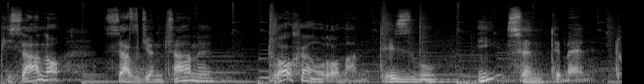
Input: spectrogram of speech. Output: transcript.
pisano zawdzięczamy trochę romantyzmu i sentymentu.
